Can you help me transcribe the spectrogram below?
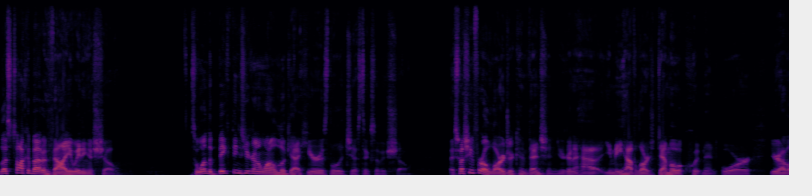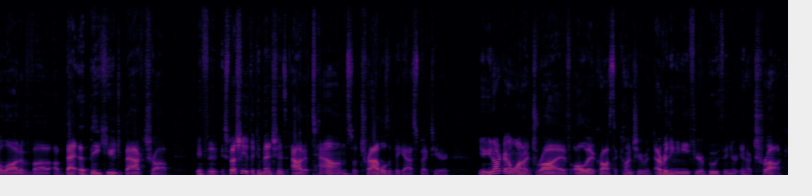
Let's talk about evaluating a show. So, one of the big things you're going to want to look at here is the logistics of a show. Especially for a larger convention, you're going to have you may have large demo equipment, or you have a lot of uh, a, a big, huge backdrop. If especially if the convention is out of town, so travel is a big aspect here. You know, you're not going to want to drive all the way across the country with everything you need for your booth in your in a truck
